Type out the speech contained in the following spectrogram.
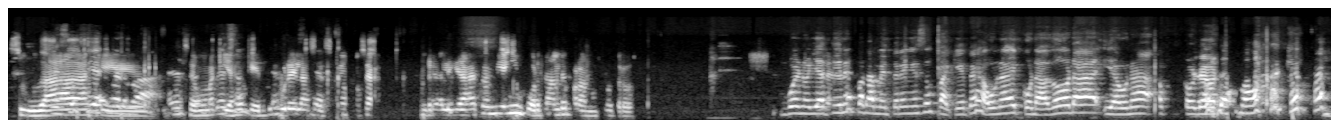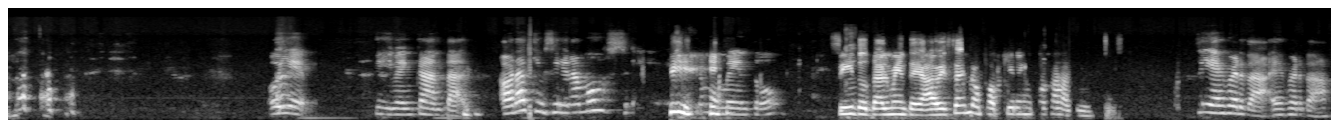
sudadas, sí que sea un maquillaje eso que dure la sesión. O sea, en realidad eso es bien importante para nosotros. Bueno, ya tienes para meter en esos paquetes a una decoradora y a una coreógrafa. Oye, sí, me encanta. Ahora quisiéramos en Sí, este momento, sí, totalmente. A veces los pop quieren cosas así. Sí, es verdad, es verdad.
